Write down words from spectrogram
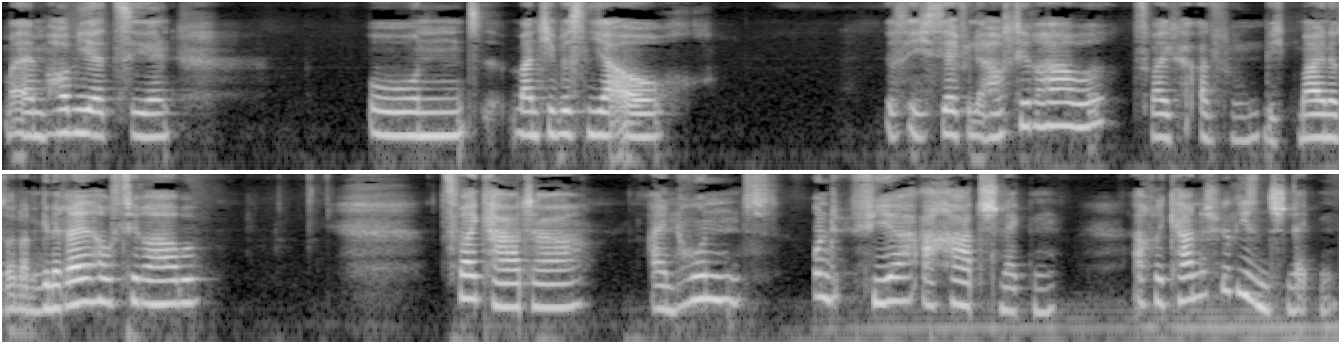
meinem Hobby erzählen. Und manche wissen ja auch, dass ich sehr viele Haustiere habe. Zwei, also nicht meine, sondern generell Haustiere habe zwei Kater, ein Hund und vier Achatschnecken, afrikanische Riesenschnecken.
